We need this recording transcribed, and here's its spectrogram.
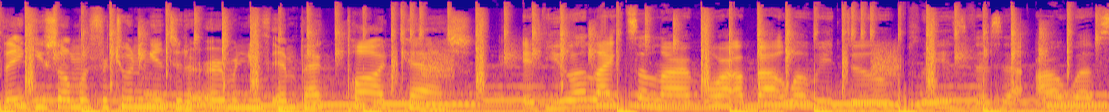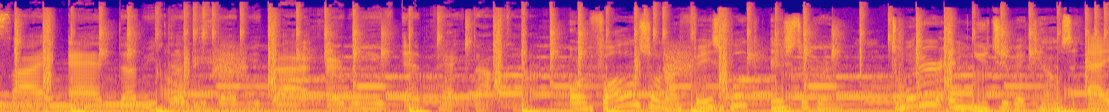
Thank you so much for tuning into the Urban Youth Impact Podcast. If you would like to learn more about what we do, please visit our website at www.urbanyouth.impact.com. Or follow us on our Facebook, Instagram, Twitter, and YouTube accounts at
